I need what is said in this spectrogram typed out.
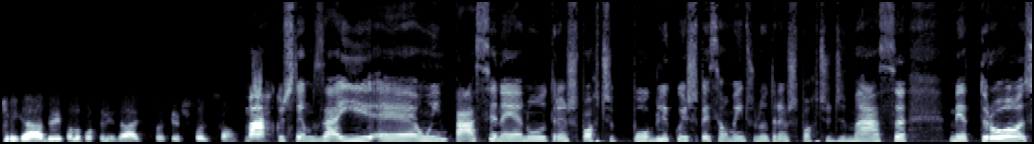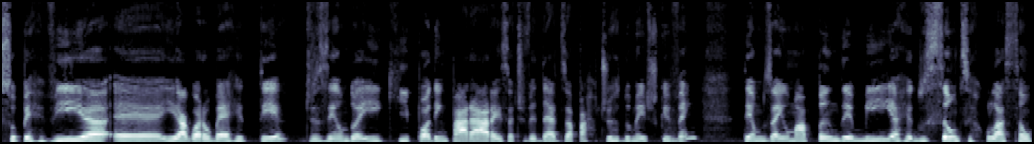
Obrigado aí pela oportunidade, estou aqui à disposição. Marcos, temos aí é, um impasse né, no transporte público especialmente no transporte de massa, metrô, supervia é, e agora o BRT, dizendo aí que podem parar as atividades a partir do mês que vem. Temos aí uma pandemia, redução de circulação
